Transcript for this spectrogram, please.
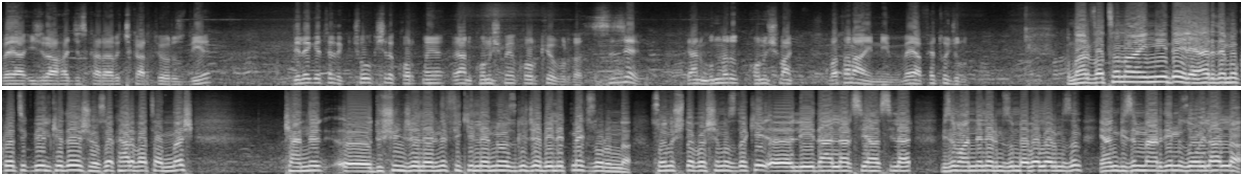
veya icra haciz kararı çıkartıyoruz diye dile getirdik. Çoğu kişi de korkmaya yani konuşmaya korkuyor burada. Sizce yani bunları konuşmak vatan hainliği mi veya FETÖ'cülük? Bunlar vatan hainliği değil. Eğer demokratik bir ülkede yaşıyorsak her vatandaş kendi e, düşüncelerini, fikirlerini özgürce belirtmek zorunda. Sonuçta başımızdaki e, liderler, siyasiler bizim annelerimizin, babalarımızın yani bizim verdiğimiz oylarla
